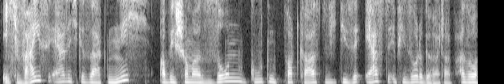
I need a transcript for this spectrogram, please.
Ich weiß ehrlich gesagt nicht, ob ich schon mal so einen guten Podcast wie diese erste Episode gehört habe. Also,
